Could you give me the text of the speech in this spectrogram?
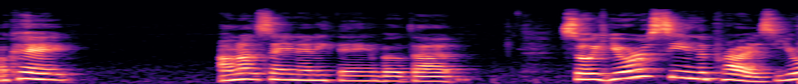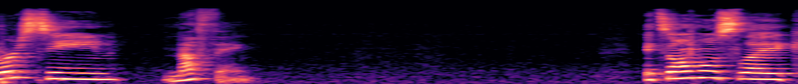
Okay, I'm not saying anything about that. So you're seeing the prize, you're seeing nothing. It's almost like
